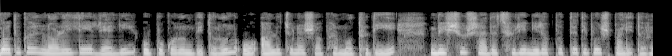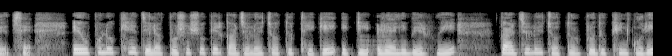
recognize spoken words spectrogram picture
গতকাল নড়াইলে র্যালি, উপকরণ বিতরণ ও আলোচনা সভার মধ্য দিয়ে বিশ্ব সাদা ছুরি নিরাপত্তা দিবস পালিত হয়েছে। এ উপলক্ষে জেলা প্রশাসকের কার্যালয় চত্বর থেকে একটি র্যালি বের হয়ে কার্যালয় চত্বর প্রদক্ষিণ করে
